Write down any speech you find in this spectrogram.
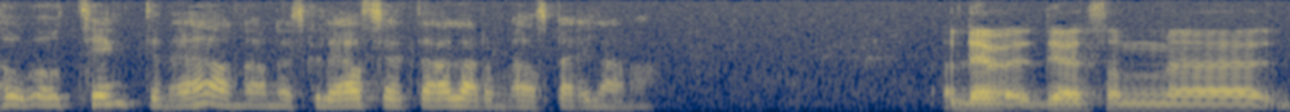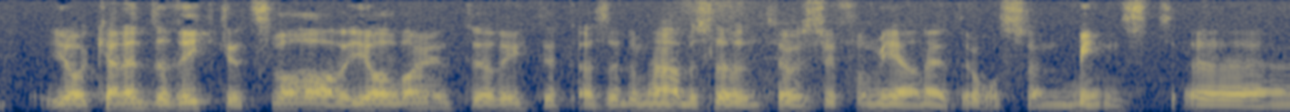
hur, hur tänkte ni här när ni skulle ersätta alla de här spelarna? Det, det som eh, jag kan inte riktigt svara. Jag var ju inte riktigt, alltså de här besluten togs ju för mer än ett år sedan minst. Eh,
